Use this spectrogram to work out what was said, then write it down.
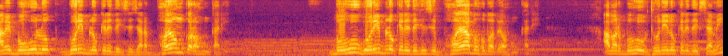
আমি বহু লোক, গরিব লোকেরই দেখেছি যারা ভয়ঙ্কর অহংকারী। বহু গরিব লোকেরই দেখেছি ভয়াবহভাবে অহংকারী। আবার বহু ধনী লোকেরই দেখছি আমি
